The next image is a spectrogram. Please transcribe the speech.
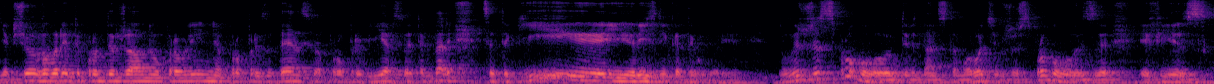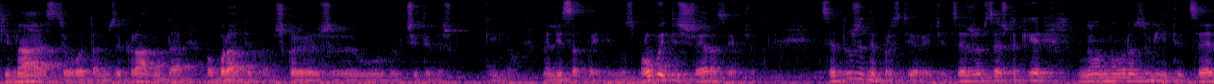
Якщо говорити про державне управління, про президентство, про прем'єрство і так далі, це такі е, різні категорії. Ну ви вже спробували в 19-му році, вже ж спробували з ефі, з кіна, з цього там з екрану, да, обрати там шко- вчителя шкільного на лісапені. Ну спробуйте ще раз, якщо так. Це дуже непрості речі. Це ж все ж таки, ну, ну розумієте, це,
